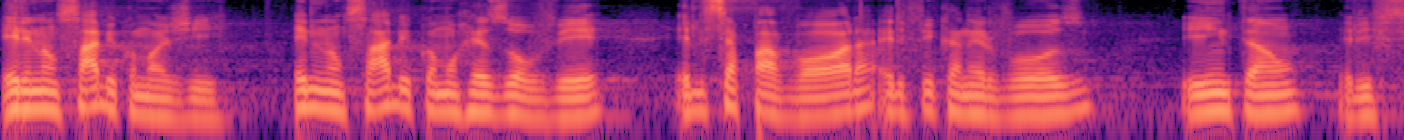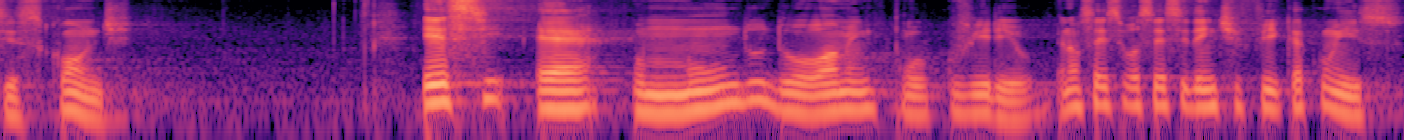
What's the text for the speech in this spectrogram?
Ele não sabe como agir, ele não sabe como resolver, ele se apavora, ele fica nervoso e então ele se esconde. Esse é o mundo do homem pouco viril. Eu não sei se você se identifica com isso.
